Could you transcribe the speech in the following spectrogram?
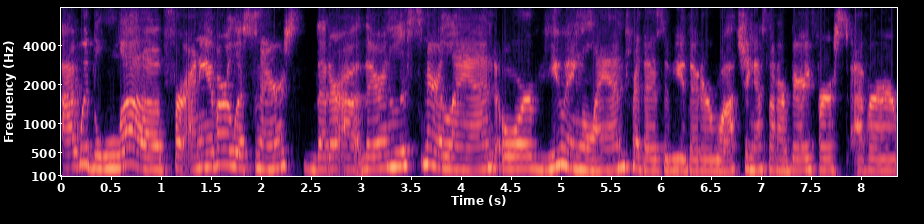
I would love for any of our listeners that are out there in listener land or viewing land, for those of you that are watching us on our very first ever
